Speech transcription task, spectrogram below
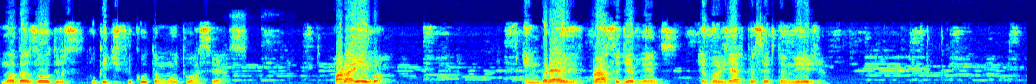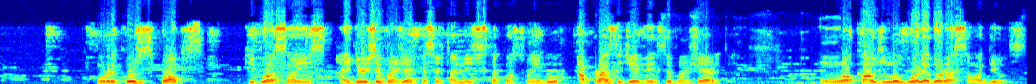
uma das outras, o que dificulta muito o acesso. Paraíba. Em breve, praça de eventos evangélica sertaneja. Com recursos próprios e doações, a Igreja Evangélica Sertaneja está construindo a Praça de Eventos Evangélica, um local de louvor e adoração a Deus,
